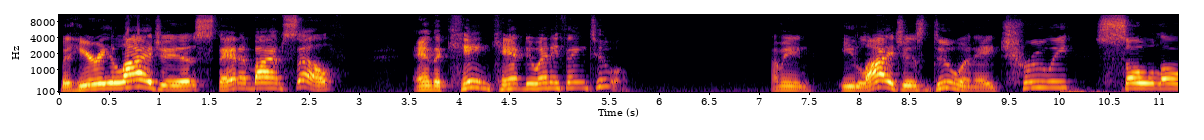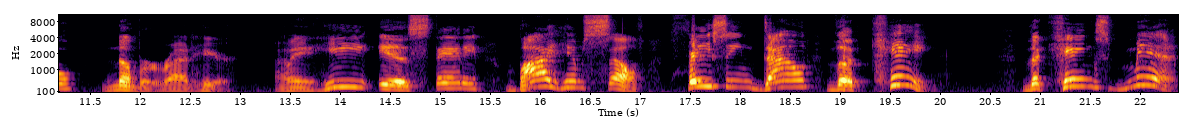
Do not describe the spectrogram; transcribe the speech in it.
But here Elijah is standing by himself, and the king can't do anything to him. I mean, Elijah's doing a truly solo number right here. I mean, he is standing by himself, facing down the king, the king's men.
